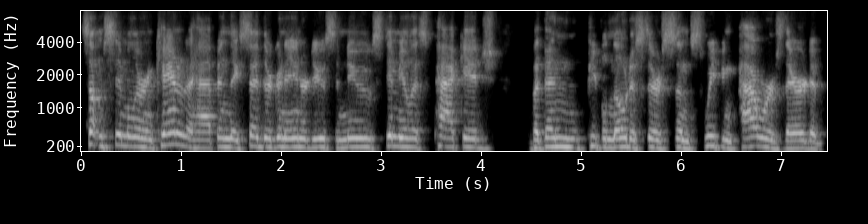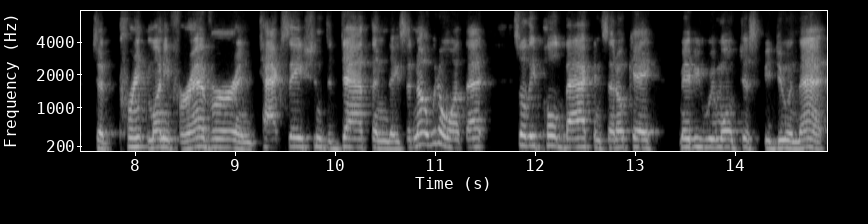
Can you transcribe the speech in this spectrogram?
something similar in Canada happened. They said they're going to introduce a new stimulus package, but then people noticed there's some sweeping powers there to, to print money forever and taxation to death. And they said, no, we don't want that. So they pulled back and said, okay, maybe we won't just be doing that.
